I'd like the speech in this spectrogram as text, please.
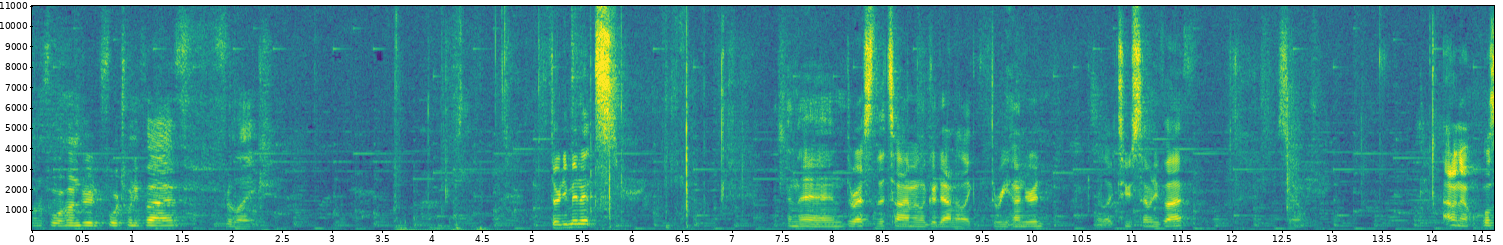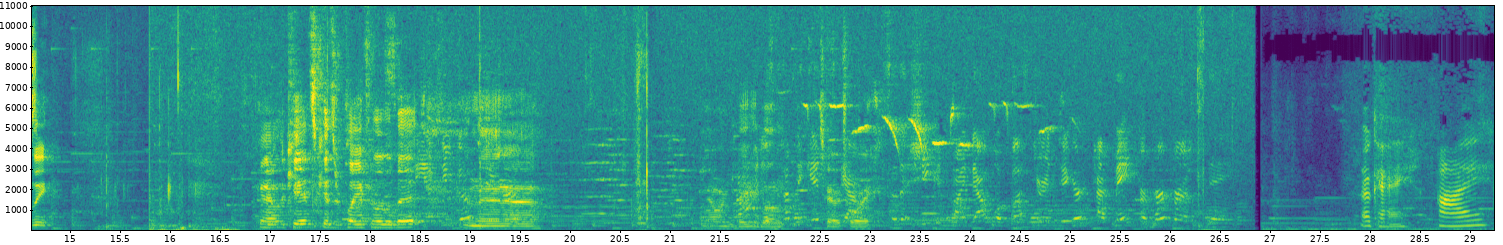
on 400, 425 for like 30 minutes. And then the rest of the time it'll go down to like 300 or like 275. So, I don't know. We'll see. Hang out with the kids. Kids are playing for a little bit. And then, uh, now we're in baby and territory. So that she can find out what Buster and Digger have made for her birthday. Okay, I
